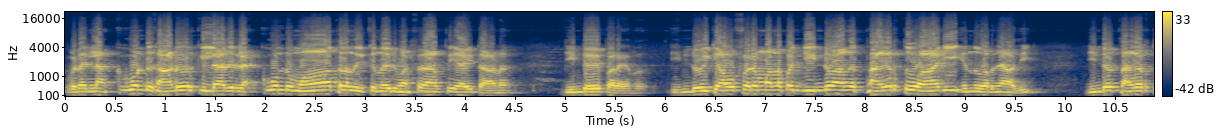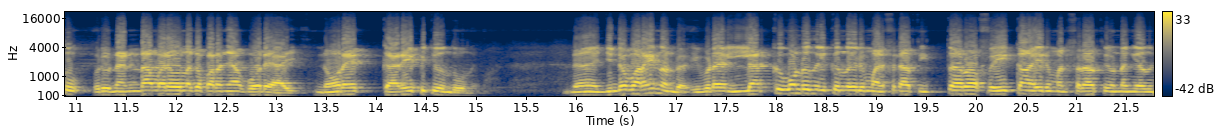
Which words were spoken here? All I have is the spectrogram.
ഇവിടെ ലക്ക് കൊണ്ട് ഹാർഡ് വർക്ക് ഇല്ലാതെ ലക്ക് കൊണ്ട് മാത്രം നിൽക്കുന്ന ഒരു മത്സരാർത്ഥിയായിട്ടാണ് ജിൻഡോയെ പറയുന്നത്. ജിൻഡോയ്ക്ക് അവസരം വന്നപ്പോൾ ജിൻഡോ അങ്ങ് തകർത്തു വാരി എന്ന് പറഞ്ഞാൽ മതി. ജിൻഡോ തകർത്തു ഒരു രണ്ടാം വരവ് എന്നൊക്കെ പറഞ്ഞ പോലെ ആയി. നോറയെ കരയിപ്പിച്ചു എന്ന് തോന്നുന്നു ജിൻഡോ പറയുന്നുണ്ട് ഇവിടെ ലക്ക് കൊണ്ട് നിൽക്കുന്ന ഒരു മത്സരാർത്ഥി ഇത്ര ഫേക്കായ ഒരു മത്സരാർത്ഥി ഉണ്ടെങ്കിൽ അത്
